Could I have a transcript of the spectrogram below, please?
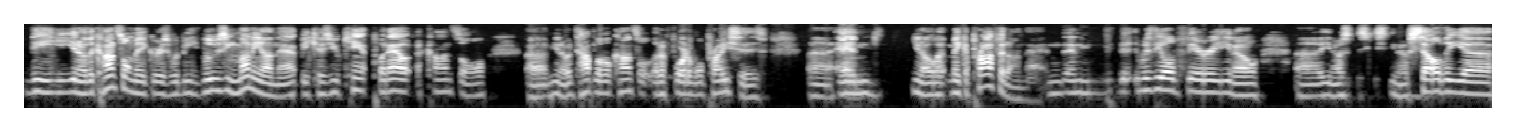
the you know the console makers would be losing money on that because you can't put out a console, um, you know, top level console at affordable prices, uh, and you know make a profit on that. And, and it was the old theory, you know, uh, you know, you know, sell the uh,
